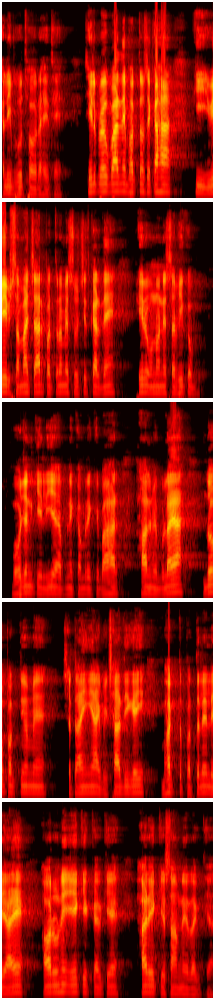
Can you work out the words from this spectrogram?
फलीभूत हो रहे थे। शिल प्रभुपाद ने भक्तों से कहा कि वे समाचार पत्रों में सूचित कर दें। फिर उन्होंने सभी को भोजन के लिए अपने कमरे के बाहर हाल में बुलाया। दो पंक्तियों में चटाइयाँ बिछा दी गई। भक्त पतले ले आए और उन्हें एक एक करके हर एक के सामने रख दिया।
